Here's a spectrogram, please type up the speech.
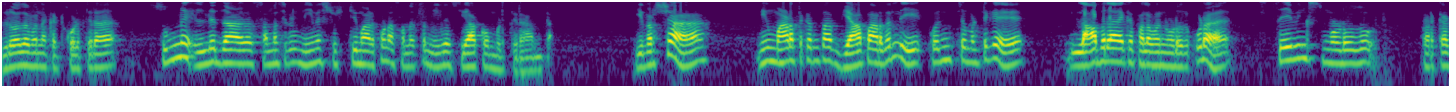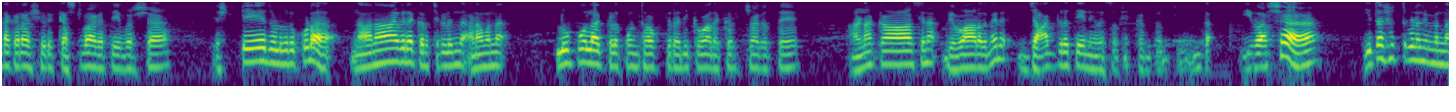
ವಿರೋಧವನ್ನ ಕಟ್ಕೊಳ್ತೀರಾ? ಸುಮ್ಮನೆ ಇಲ್ಲದಿದ್ದ ಸಮಸ್ಯೆಗಳು ನೀವೇ ಸೃಷ್ಟಿ ಮಾಡ್ಕೊಂಡು ಆ ಸಮಸ್ಯೆ ನೀವೇ ಸಿಗಾಕೊಂಡ್ಬಿಡ್ತೀರಾ ಅಂತ. ಈ ವರ್ಷ ನೀವು ಮಾಡತಕ್ಕಂಥ ವ್ಯಾಪಾರದಲ್ಲಿ ಕೊಂಚ ಮಟ್ಟಿಗೆ ಲಾಭದಾಯಕ ಫಲವನ್ನು ನೋಡೋದು ಕೂಡ ಸೇವಿಂಗ್ಸ್ ಮಾಡೋದು ಕರ್ಕಾಟಕ ರಾಶಿಯವರಿಗೆ ಕಷ್ಟವಾಗುತ್ತೆ ಈ ವರ್ಷ. ಎಷ್ಟೇ ದುಡಿದ್ರೂ ಕೂಡ ನಾನಾ ವಿಧ ಖರ್ಚುಗಳಿಂದ ಹಣವನ್ನು ಲೂಪೋಲಾಗಿ ಕಳ್ಕೊಳ್ತಾ ಹೋಗ್ತಾರೆ ಅಧಿಕವಾದ ಖರ್ಚಾಗುತ್ತೆ. ಹಣಕಾಸಿನ ವ್ಯವಹಾರದ ಮೇಲೆ ಜಾಗ್ರತೆ ನಿರ್ವಹಿಸತಕ್ಕಂಥದ್ದು ಅಂತ. ಈ ವರ್ಷ ಹಿತಶತ್ರುಗಳು ನಿಮ್ಮನ್ನ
